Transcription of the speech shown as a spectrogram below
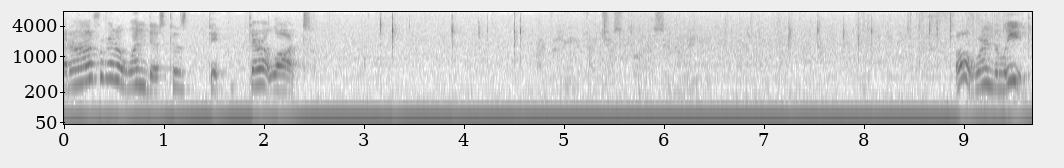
I don't know if we're gonna win this because they, they're a lot. Oh, we're in the lead.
